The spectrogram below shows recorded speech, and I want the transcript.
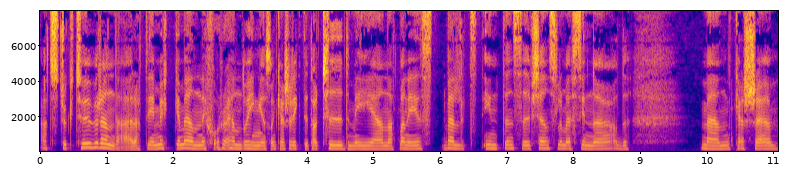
att strukturen där, att det är mycket människor och ändå ingen som kanske riktigt har tid med en, att man är i en väldigt intensiv känslomässig nöd. Men kanske,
